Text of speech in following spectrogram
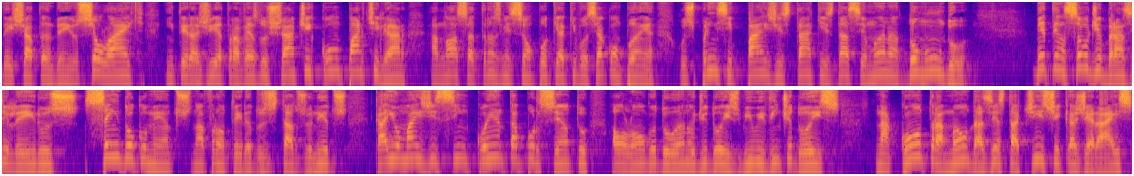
deixar também o seu like, interagir através do chat e compartilhar a nossa transmissão, porque aqui você acompanha os principais destaques da semana do mundo. Detenção de brasileiros sem documentos na fronteira dos Estados Unidos caiu mais de 50% ao longo do ano de 2022 na contramão das estatísticas gerais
